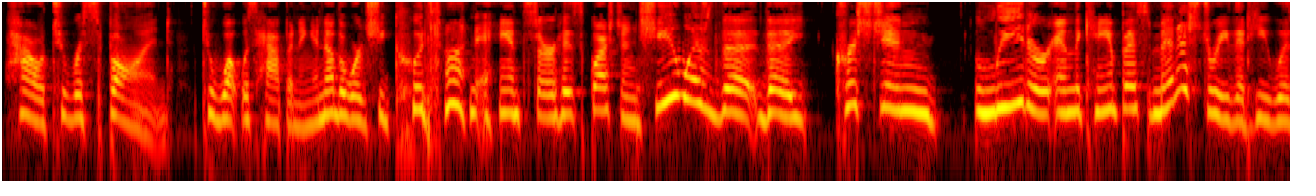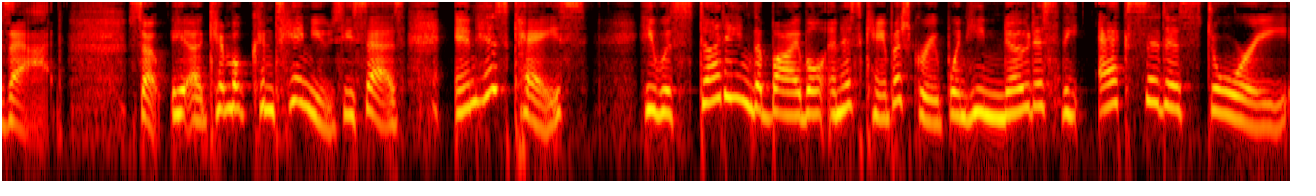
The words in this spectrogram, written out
how to respond to what was happening. In other words, she could not answer his question. She was the, the Christian leader in the campus ministry that he was at. So uh, Kimball continues. He says, in his case, he was studying the Bible in his campus group when he noticed the Exodus story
